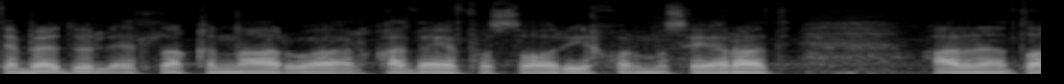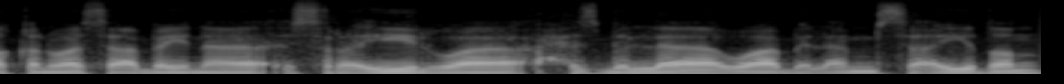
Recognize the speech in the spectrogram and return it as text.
تبادل إطلاق النار والقذائف والصواريخ والمسيرات على نطاق واسع بين إسرائيل وحزب الله وبالأمس أيضا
